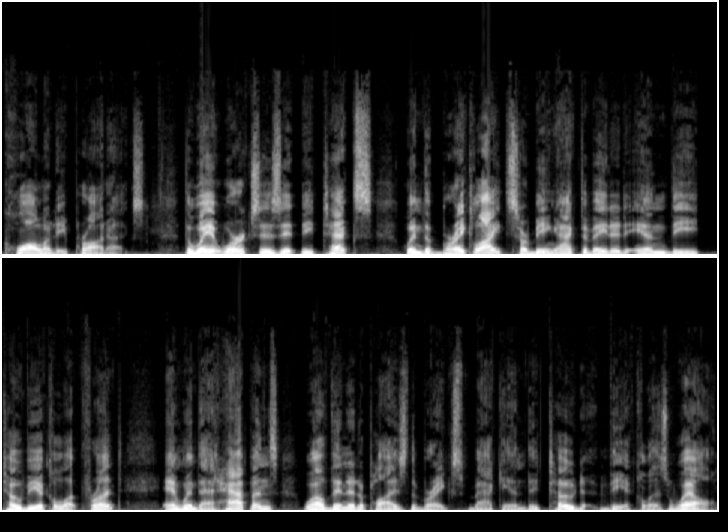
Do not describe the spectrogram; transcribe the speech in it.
quality products. The way it works is it detects when the brake lights are being activated in the tow vehicle up front, and when that happens, well, then it applies the brakes back in the towed vehicle as well.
